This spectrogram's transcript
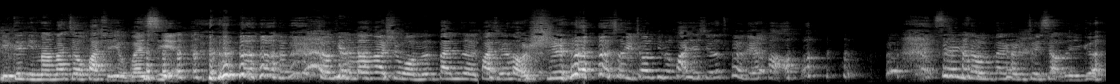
也跟你妈妈教化学有关系。张平的妈妈是我们班的化学老师，所以张平的化学学的特别好。虽然你在我们班上是最小的一个。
